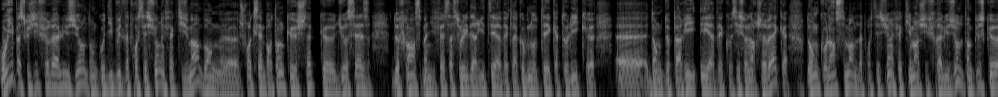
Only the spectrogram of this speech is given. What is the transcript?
oui, parce que j'y ferai allusion donc au début de la procession, effectivement. Bon, euh, je crois que c'est important que chaque euh, diocèse de France manifeste sa solidarité avec la communauté catholique euh, donc de Paris et avec aussi son archevêque. Donc au lancement de la procession, effectivement, j'y ferai allusion, d'autant plus que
